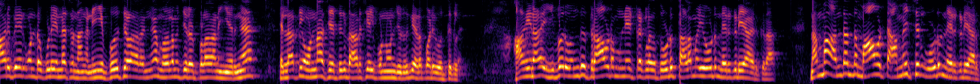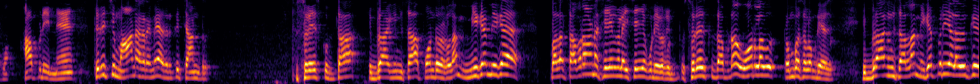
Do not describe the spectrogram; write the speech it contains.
ஆறு பேர் கொண்ட குழு என்ன சொன்னாங்க? நீங்கள் பொதுச் செயலாளருங்க முதலமைச்சர் வேட்பாளராக நீங்கள் இருங்க எல்லாத்தையும் ஒன்றா சேர்த்துக்கிட்டு அரசியல் பண்ணுவோம்னு சொல்றதுக்கு எடப்பாடி ஒத்துக்கலை. ஆகையினால இவர் வந்து திராவிட முன்னேற்ற கழகத்தோடு தலைமையோடு நெருக்கடியாக இருக்கிறார். நம்ம அந்தந்த மாவட்ட அமைச்சர்களோடு நெருக்கடியாக இருப்போம். அப்படின்னு திருச்சி மாநகரமே அதற்கு சான்று. சுரேஷ் குப்தா இப்ராஹிம் ஷா போன்றவர்கள்லாம் மிக மிக பல தவறான செயல்களை செய்யக்கூடியவர்கள். சுரேஷ் குப்தா ஓரளவு ரொம்ப சொல்ல முடியாது. இப்ராஹிம் ஷாலாம் மிகப்பெரிய அளவுக்கு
